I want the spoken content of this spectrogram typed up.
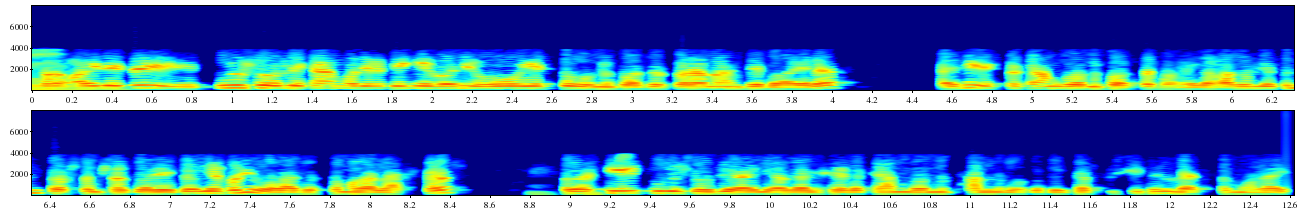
तर अहिले चाहिँ पुरुषहरूले काम गरेर देख्यो भने हो यस्तो हुनुपर्छ छोरा मान्छे भएर होइन यस्तो काम गर्नुपर्छ भनेर अरूले पनि प्रशंसा गरेकोले पनि होला जस्तो मलाई लाग्छ। र केही पुरुषहरूले अहिले अगाडि सरेर काम गर्न थाल्नु भएको देख्दा खुसी पनि लाग्छ मलाई।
